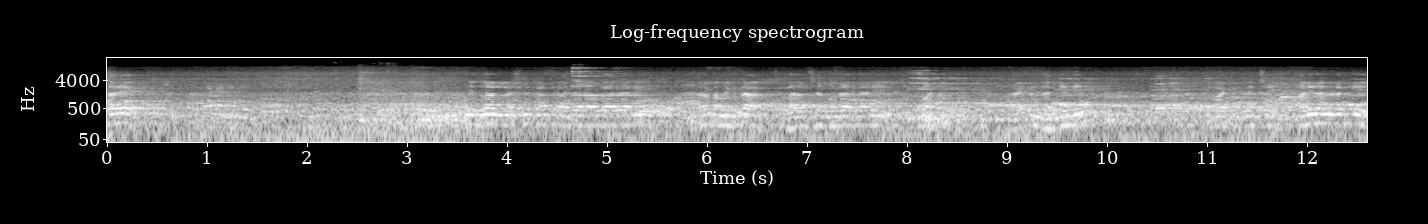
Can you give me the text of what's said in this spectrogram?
సరే. విద్వాన్ లక్ష్మీకాంత్ రాజారావు గారు కానీ తర్వాత మిగతా భరత్ శర్మ గారు కానీ మాట రాయటం జరిగింది. వాటి గురించి తల్లిదండ్రులకి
